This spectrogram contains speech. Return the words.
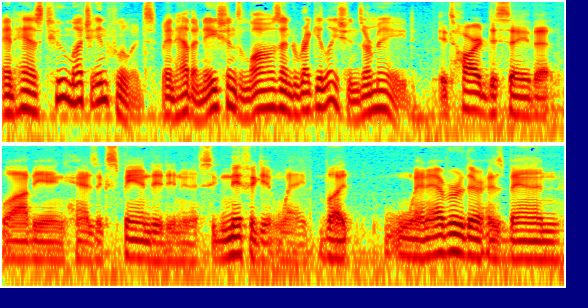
and has too much influence in how the nation's laws and regulations are made. It's hard to say that lobbying has expanded in a significant way, but whenever there has been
